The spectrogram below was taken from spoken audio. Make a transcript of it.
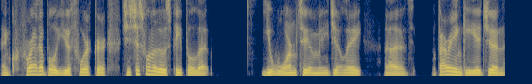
incredible youth worker. She's just one of those people that you warm to immediately, uh, very engaging.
